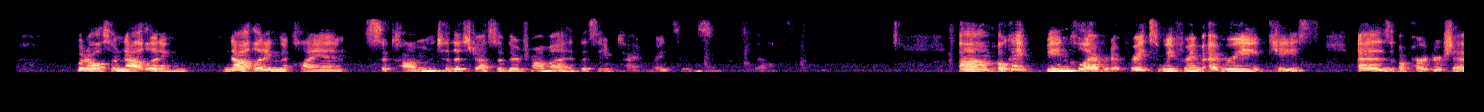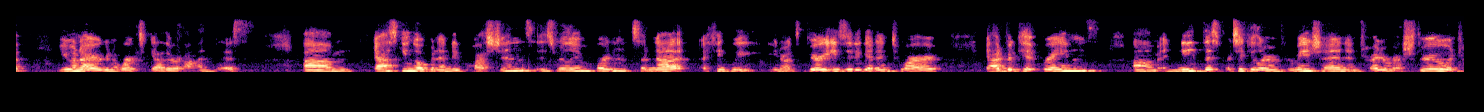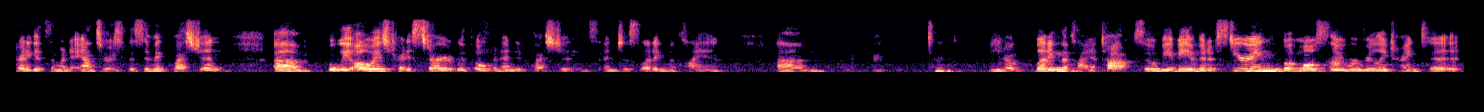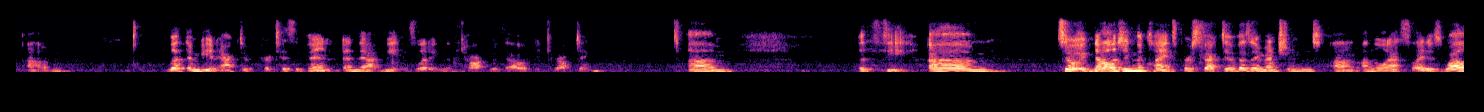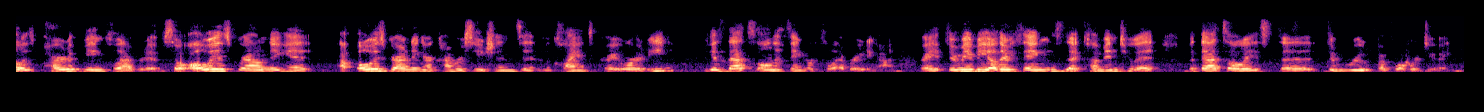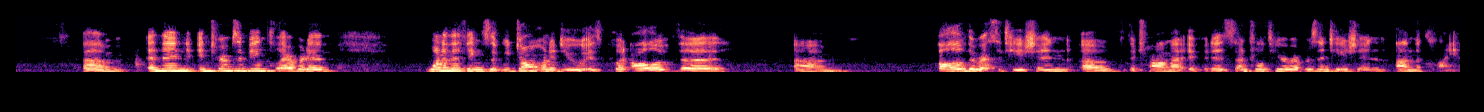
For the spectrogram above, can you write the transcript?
but also not letting not letting the client succumb to the stress of their trauma at the same time, right? So balance. Um, okay, being collaborative, right? So we frame every case as a partnership. You and I are going to work together on this. Um, asking open-ended questions is really important. So not, I think we, you know, it's very easy to get into our advocate brains um, and need this particular information and try to rush through and try to get someone to answer a specific question. Um, but we always try to start with open-ended questions and just letting the client, um, you know, letting the client talk. So maybe a bit of steering, but mostly we're really trying to um, let them be an active participant, and that means letting them talk without interrupting. Um, let's see. Um, so acknowledging the client's perspective, as I mentioned um, on the last slide as well, is part of being collaborative. So always grounding it, uh, always grounding our conversations in the client's priority, because that's the only thing we're collaborating on, right? There may be other things that come into it, but that's always the, the root of what we're doing. Um, and then in terms of being collaborative, one of the things that we don't want to do is put all of the um, all of the recitation of the trauma, if it is central to your representation, on the client.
